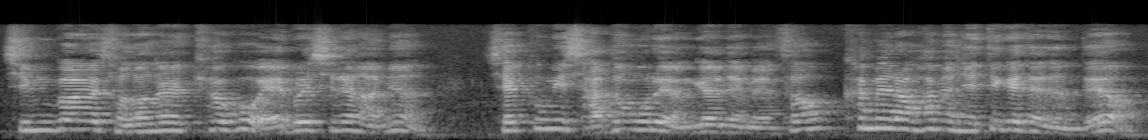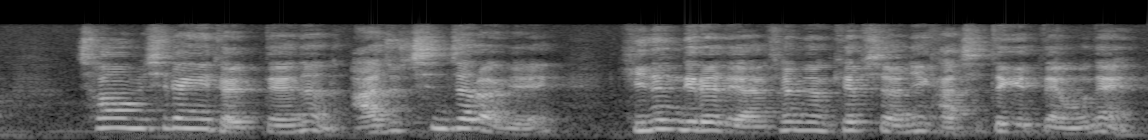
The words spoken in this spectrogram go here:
짐벌 전원을 켜고 앱을 실행하면 제품이 자동으로 연결되면서 카메라 화면이 뜨게 되는데요. 처음 실행이 될 때는 아주 친절하게 기능들에 대한 설명 캡션이 같이 뜨기 때문에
